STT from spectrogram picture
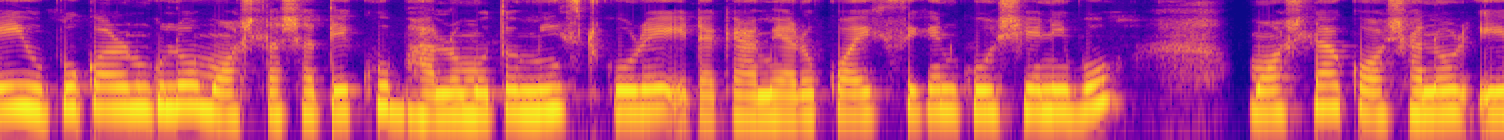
এই উপকরণগুলো মশলার সাথে খুব ভালো মতো মিক্সড করে এটাকে আমি আরও কয়েক সেকেন্ড কষিয়ে নিব। মশলা কষানোর এ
